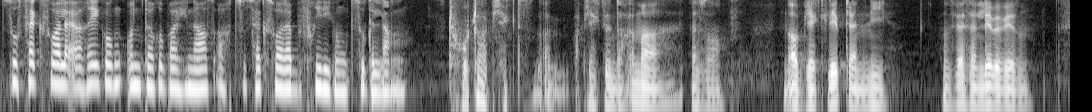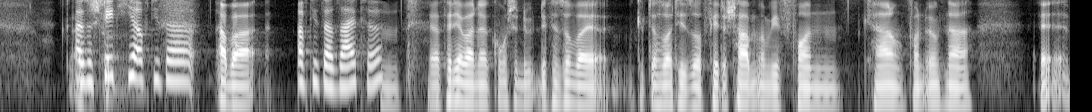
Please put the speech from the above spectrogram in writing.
zu sexueller Erregung und darüber hinaus auch zu sexueller Befriedigung zu gelangen. Tote Objekte, Objekte sind doch immer, also ein Objekt lebt ja nie. Sonst wäre es ein Lebewesen. Also steht hier auf dieser, Aber, auf dieser Seite. hm, ja, finde ich aber eine komische De- Definition, weil es gibt ja auch Leute, die so Fetisch haben, irgendwie von, keine Ahnung, von irgendeiner äh,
